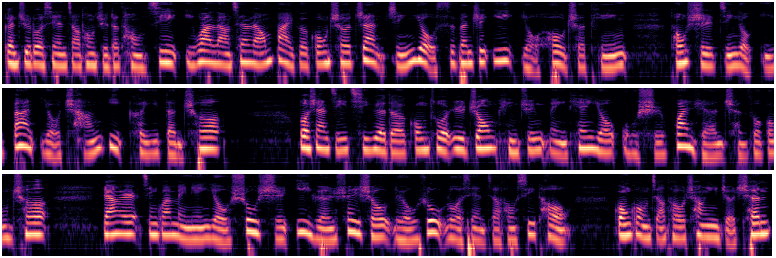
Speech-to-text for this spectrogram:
根据洛县交通局的统计，一万两千两百个公车站仅有四分之一有候车亭，同时仅有一半有长椅可以等车。洛杉矶七月的工作日中，平均每天有五十万人乘坐公车。然而，尽管每年有数十亿元税收流入洛县交通系统，公共交通倡议者称，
